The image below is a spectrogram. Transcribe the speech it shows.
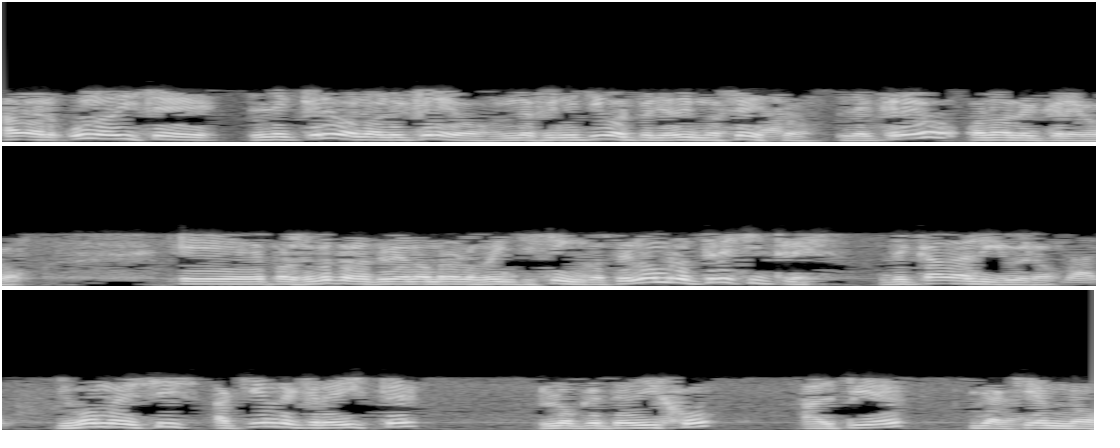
a ver, uno dice, ¿le creo o no le creo? En definitiva, el periodismo es eso. ¿Le creo o no le creo? Eh, por supuesto no te voy a nombrar los 25, te nombro tres y tres de cada libro. Dale. Y vos me decís a quién le creíste lo que te dijo al pie y a quién no.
